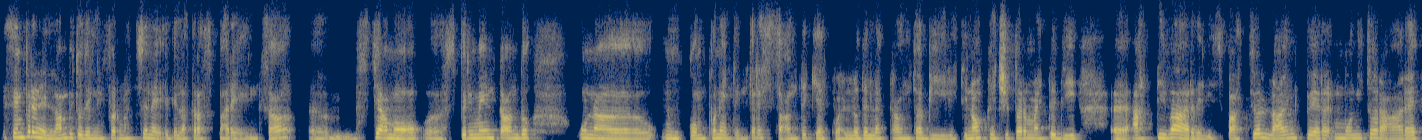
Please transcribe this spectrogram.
sempre nell'ambito dell'informazione e della trasparenza, ehm, stiamo eh, sperimentando una, un componente interessante che è quello dell'accountability, no? che ci permette di eh, attivare degli spazi online per monitorare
